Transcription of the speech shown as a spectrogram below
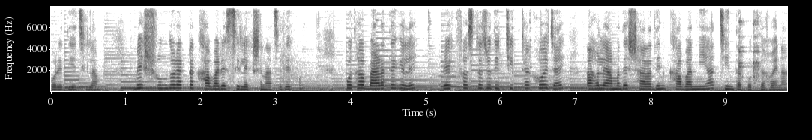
করে দিয়েছিলাম। বেশ সুন্দর একটা খাবারের সিলেকশন আছে, দেখুন। কোথাও বেড়াতে গেলে ব্রেকফাস্টটা যদি ঠিকঠাক হয়ে যায়, তাহলে আমাদের সারাদিন খাবার নিয়ে আর চিন্তা করতে হয় না।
